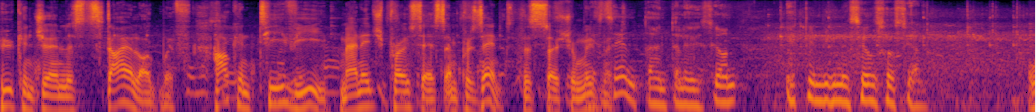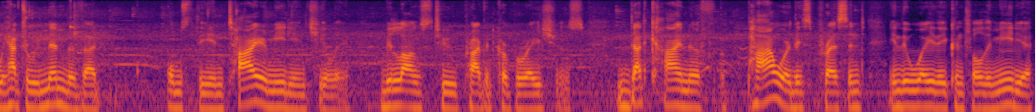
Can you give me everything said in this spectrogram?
Who can journalists dialogue with? How can TV manage, process and present this social movement? We have to remember that almost the entire media in Chile belongs to private corporations. That kind of power is present in the way they control the media.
